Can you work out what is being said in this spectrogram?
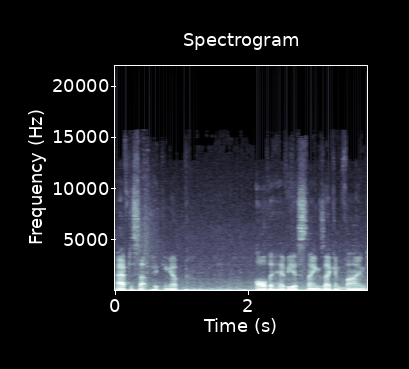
I have to stop picking up all the heaviest things I can find.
